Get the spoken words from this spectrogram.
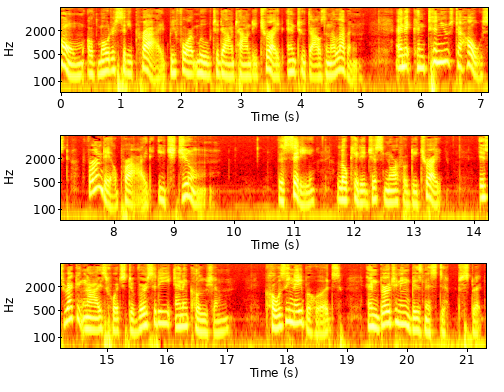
home of Motor City Pride before it moved to downtown Detroit in 2011, and it continues to host Ferndale Pride each June. The city, located just north of Detroit, is recognized for its diversity and inclusion, cozy neighborhoods, and burgeoning business district.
